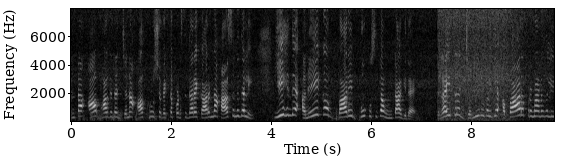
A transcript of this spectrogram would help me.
ಅಂತ ಆ ಭಾಗದ ಜನ ಆಕ್ರೋಶ ವ್ಯಕ್ತಪಡಿಸಿದ್ದಾರೆ. ಕಾರಣ ಹಾಸನದಲ್ಲಿ ಈ ಹಿಂದೆ ಅನೇಕ ಬಾರಿ ಭೂಕುಸಿತ ಉಂಟಾಗಿದೆ. ರೈತರ ಜಮೀನುಗಳಿಗೆ ಅಪಾರ ಪ್ರಮಾಣದಲ್ಲಿ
